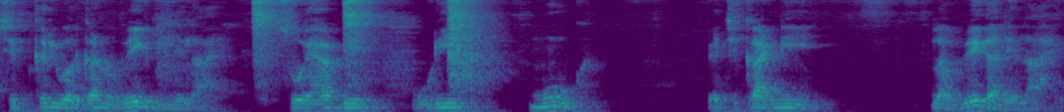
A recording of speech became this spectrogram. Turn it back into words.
शेतकरी वर्गानं वेग दिलेला आहे. सोयाबीन उडीद मूग याची काढणीला वेग आलेला आहे.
